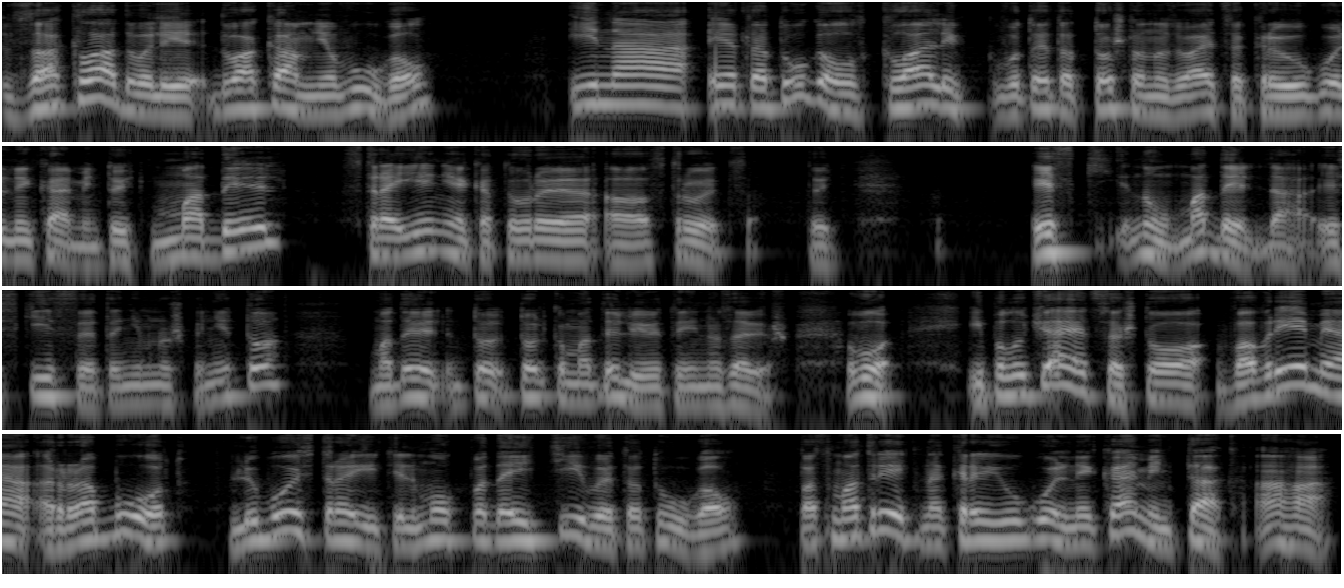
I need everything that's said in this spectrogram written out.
закладывали два камня в угол, и на этот угол клали вот этот то, что называется краеугольный камень, то есть модель строения, которое э, строится. То есть эски, ну, модель, да, эскиз это немножко не то, модель, то, только моделью это и назовешь. Вот. И получается, что во время работ любой строитель мог подойти в этот угол, посмотреть на краеугольный камень, так, ага,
